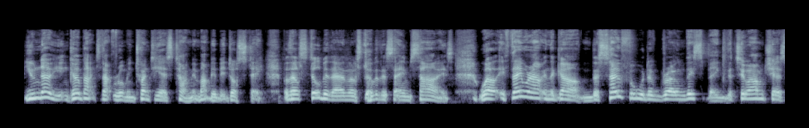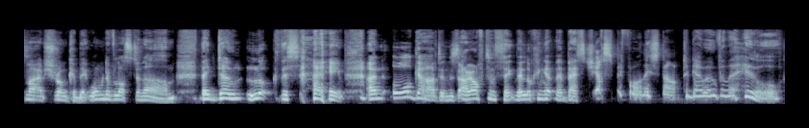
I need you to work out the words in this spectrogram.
You know, you can go back to that room in 20 years' time. It might be a bit bit dusty, but they'll still be there and they'll still be the same size. Well, if they were out in the garden, the sofa would have grown this big, the two armchairs might have shrunk a bit, one would have lost an arm. They don't look the same. And all gardens, I often think they're looking at their best just before they start to go over the hill.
